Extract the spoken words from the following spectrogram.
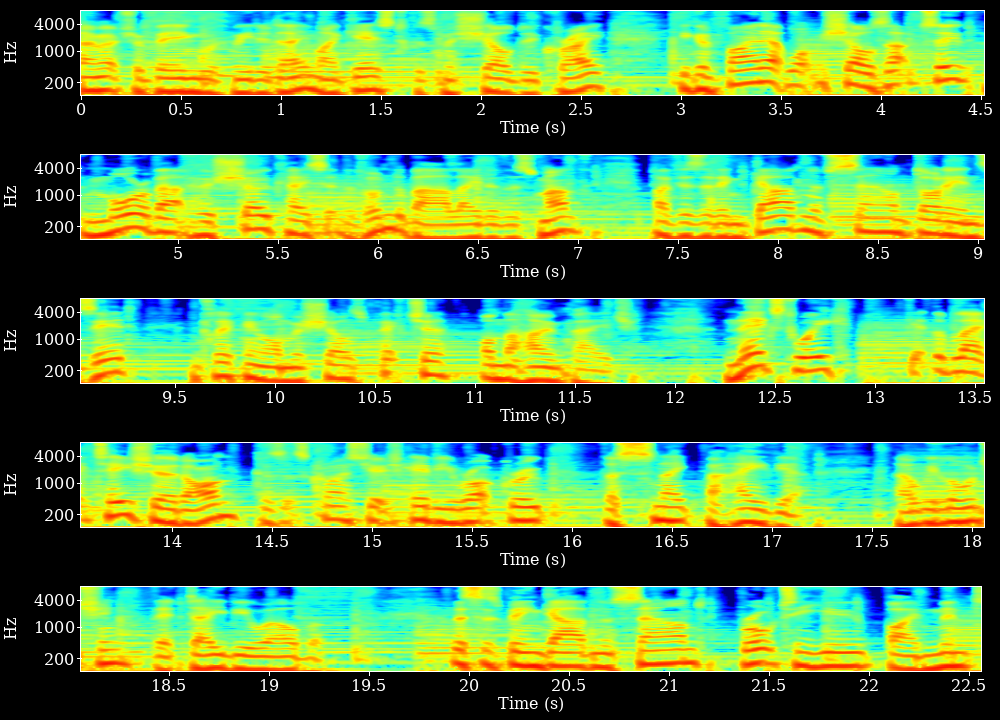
So much for being with me today. My guest was Michelle Ducray. You can find out what Michelle's up to and more about her showcase at the Wunderbar later this month by visiting gardenofsound.nz and clicking on Michelle's picture on the homepage. Next week, get the black t shirt on because it's Christchurch heavy rock group The Snake Behaviour. They'll be launching their debut album. This has been Garden of Sound, brought to you by Mint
